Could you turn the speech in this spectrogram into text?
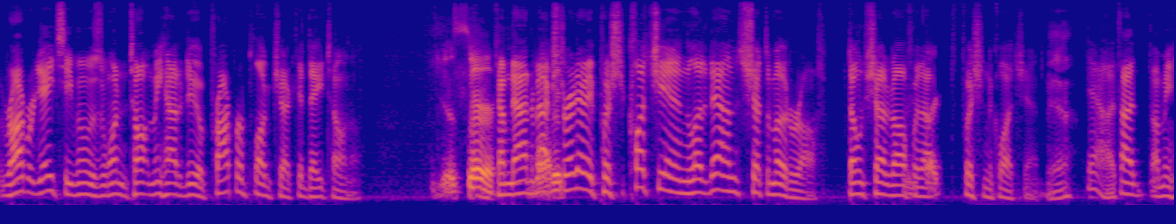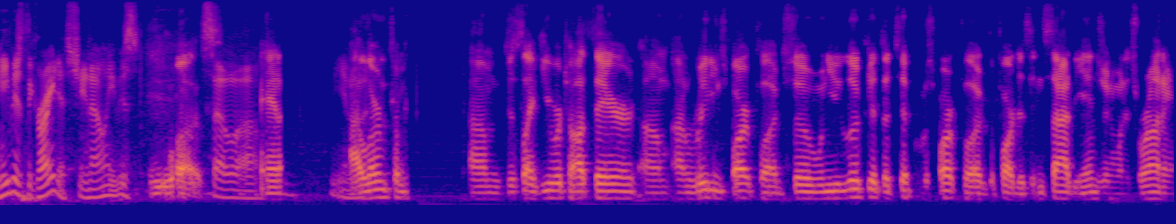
Robert Yates even was the one that taught me how to do a proper plug check at Daytona. Yes, sir. Come down to back straightaway, push the clutch in, let it down, shut the motor off. Don't shut it off without pushing the clutch in. Yeah. Yeah, I thought. I mean, he was the greatest. You know, he was. He was. So. Uh, and you know, I learned from, um, just like you were taught there, um, on reading spark plugs. So when you look at the tip of a spark plug, the part that's inside the engine when it's running,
